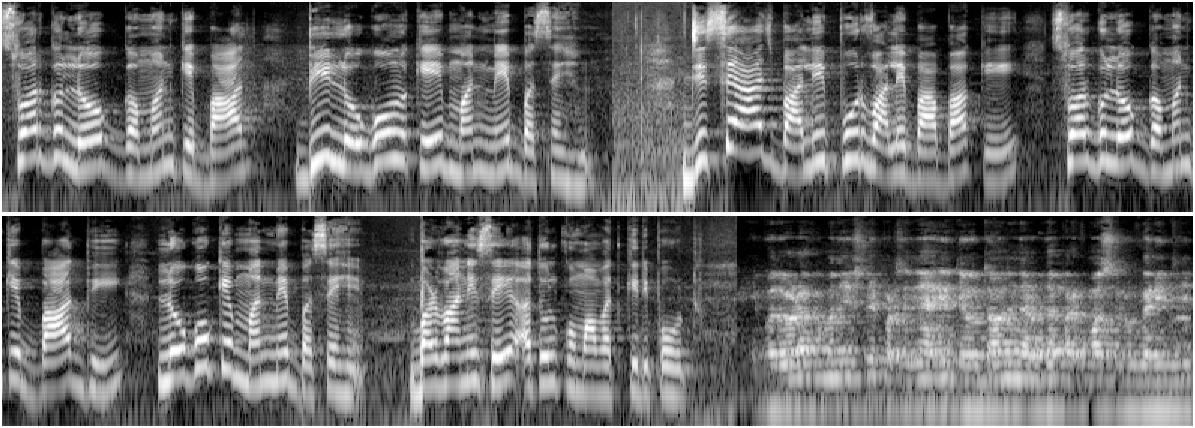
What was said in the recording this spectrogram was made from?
स्वर्ग लोक गमन के बाद भी लोगों के मन में बसे हैं, जिससे आज बालीपुर वाले बाबा के स्वर्गलोक गमन के बाद भी लोगों के मन में बसे हैं। बड़वानी से अतुल कुमावत की रिपोर्ट। भदौड़ा का मंदिर इसलिए प्रसिद्ध है देवताओं ने नर्मदा परिक्रमा शुरू करी थी।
